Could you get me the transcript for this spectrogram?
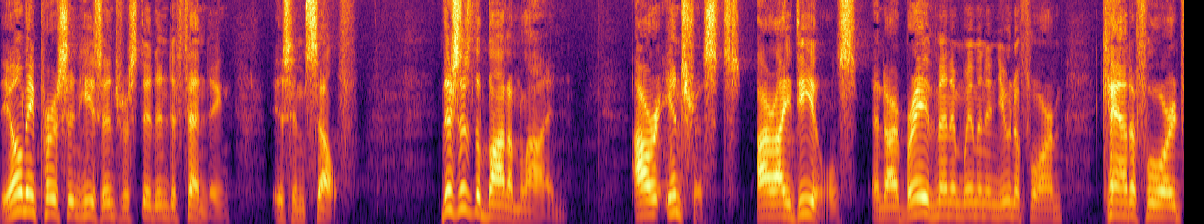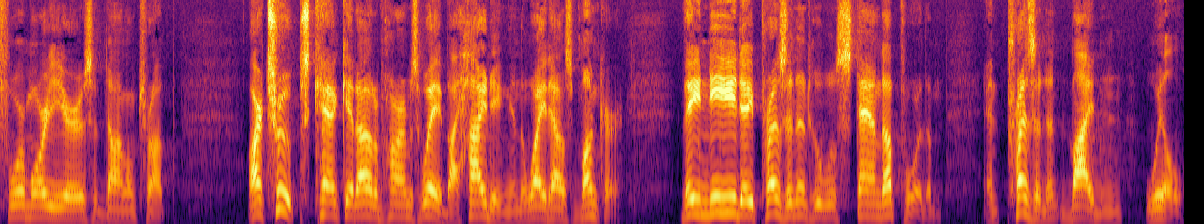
The only person he's interested in defending is himself. This is the bottom line. Our interests, our ideals, and our brave men and women in uniform can't afford four more years of Donald Trump. Our troops can't get out of harm's way by hiding in the White House bunker. They need a president who will stand up for them, and President Biden will.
